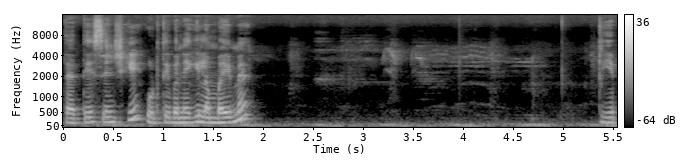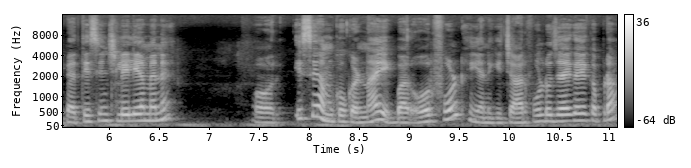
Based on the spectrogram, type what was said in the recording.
तैंतीस इंच की कुर्ती बनेगी लंबाई में। तो ये पैंतीस इंच ले लिया मैंने, और इसे हमको करना है एक बार और फोल्ड, यानी कि चार फोल्ड हो जाएगा ये कपड़ा।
